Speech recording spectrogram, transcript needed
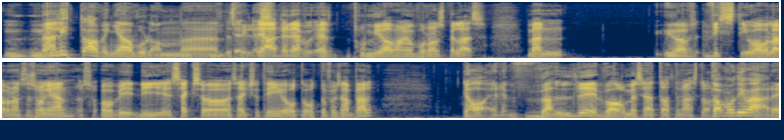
Men, Litt avhengig av hvordan det spilles. Ja, det er det. Jeg tror mye avhengig av hvordan det spilles. Men hvis de overlever den sesongen, og vi, de 6 og 6 og 10 og 8 og 8 f.eks., da er det veldig varme seter til neste år. Da må de være,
